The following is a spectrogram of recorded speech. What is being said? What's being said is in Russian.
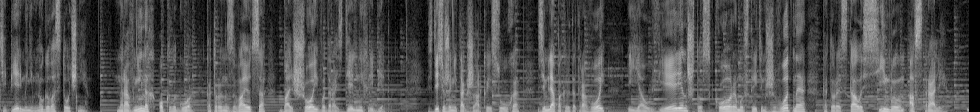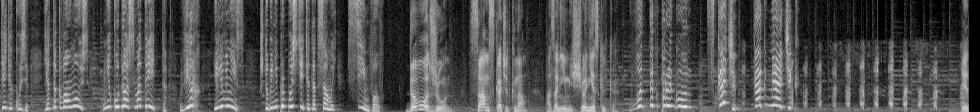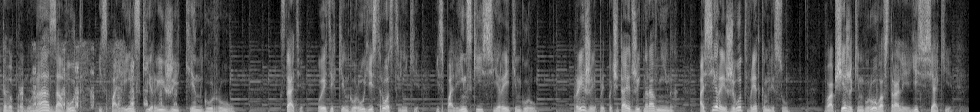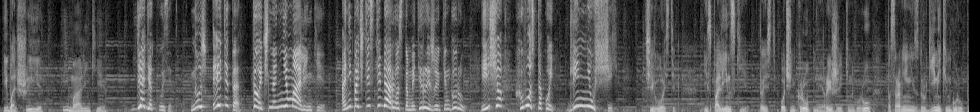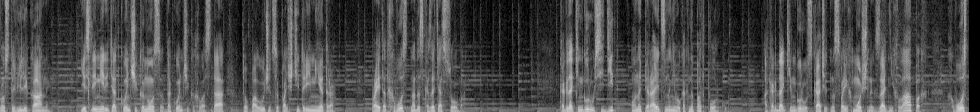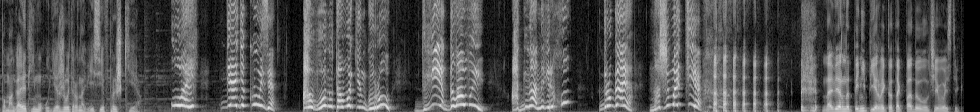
Теперь мы немного восточнее, на равнинах около гор, которые называются Большой водораздельный хребет. Здесь уже не так жарко и сухо, земля покрыта травой, и я уверен, что скоро мы встретим животное, которое стало символом Австралии. Дядя Кузя, я так волнуюсь, мне куда смотреть-то? Вверх или вниз? Чтобы не пропустить этот самый символ Да вот же он! Сам скачет к нам, а за ним еще несколько. Вот так прыгун! Скачет, как мячик! Этого прыгуна зовут Исполинский рыжий кенгуру. Кстати, у этих кенгуру есть родственники Исполинские серые кенгуру. Рыжие предпочитают жить на равнинах, а серые живут в редком лесу. Вообще же кенгуру в Австралии есть всякие И большие, и маленькие. Дядя Кузя, ну уж эти-то точно не маленькие. Они почти с тебя ростом, эти рыжие кенгуру. И еще хвост такой длиннющий. Чевостик Исполинские, то есть очень крупные рыжие кенгуру По сравнению с другими кенгуру просто великаны. Если мерить от кончика носа до кончика хвоста То получится почти 3 метра. Про этот хвост надо сказать особо Когда кенгуру сидит, он опирается на него как на подпорку. А когда кенгуру скачет на своих мощных задних лапах Хвост помогает ему удерживать равновесие в прыжке. Ой, дядя Кузя, а вон у того кенгуру две головы. Одна наверху, другая на животе. Наверное, ты не первый, кто так подумал, Чевостик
